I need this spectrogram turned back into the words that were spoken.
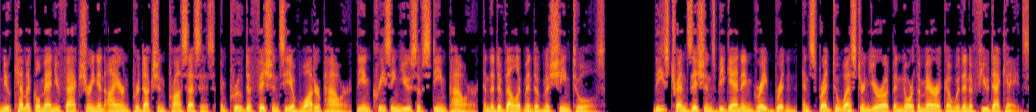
new chemical manufacturing and iron production processes, improved efficiency of water power, the increasing use of steam power, and the development of machine tools. These transitions began in Great Britain, and spread to Western Europe and North America within a few decades.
